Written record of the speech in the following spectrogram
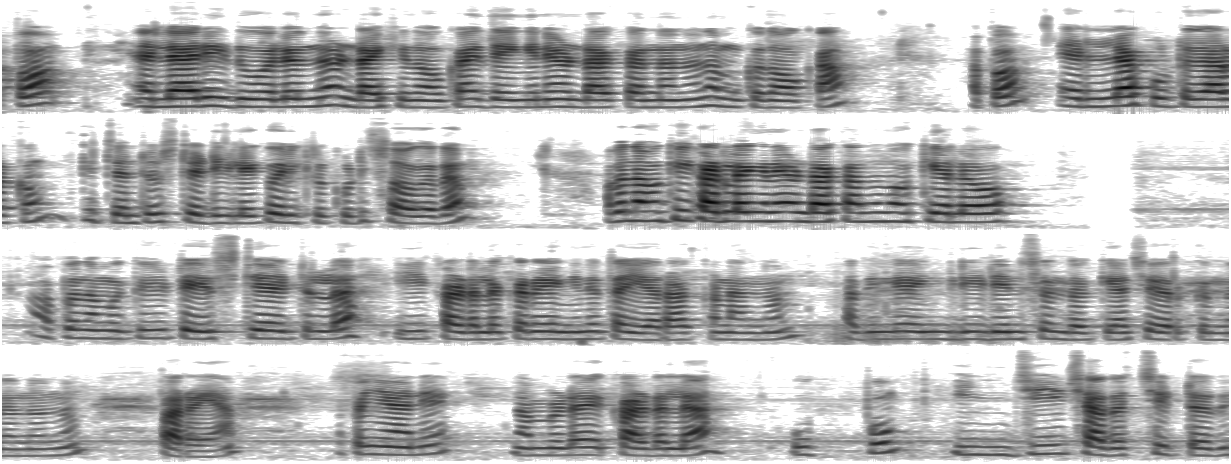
അപ്പോൾ എല്ലാവരും ഇതുപോലെ ഒന്ന് ഉണ്ടാക്കി നോക്കാം. ഇതെങ്ങനെ ഉണ്ടാക്കാമെന്നൊന്ന് നമുക്ക് നോക്കാം. അപ്പോൾ എല്ലാ കൂട്ടുകാർക്കും കിച്ചൺ ടു സ്റ്റഡിയിലേക്ക് ഒരിക്കൽ കൂടി സ്വാഗതം. അപ്പോൾ നമുക്ക് ഈ കടല എങ്ങനെ ഉണ്ടാക്കാമെന്ന് നോക്കിയാലോ? അപ്പോൾ നമുക്ക് ടേസ്റ്റി ആയിട്ടുള്ള ഈ കടലക്കറി എങ്ങനെ തയ്യാറാക്കണമെന്നും അതിന്റെ ഇൻഗ്രീഡിയൻസ് എന്തൊക്കെയാണ് ചേർക്കുന്നതെന്നും പറയാം. അപ്പോൾ ഞാൻ നമ്മുടെ കടല ഉപ്പും ഇഞ്ചി ചതച്ചിട്ടത്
